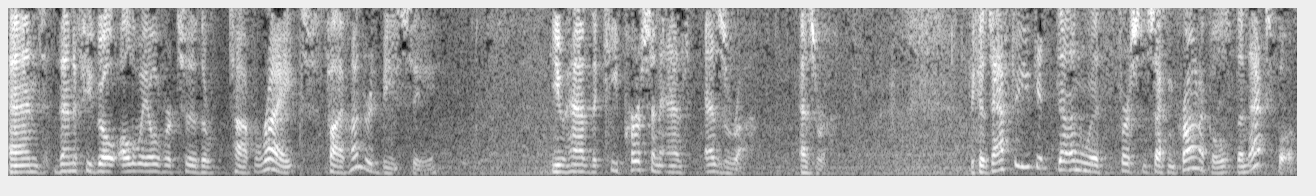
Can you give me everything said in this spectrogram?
And then if you go all the way over to the top right, 500 BC, you have the key person as Ezra. Ezra. Because after you get done with 1st and 2nd Chronicles, the next book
